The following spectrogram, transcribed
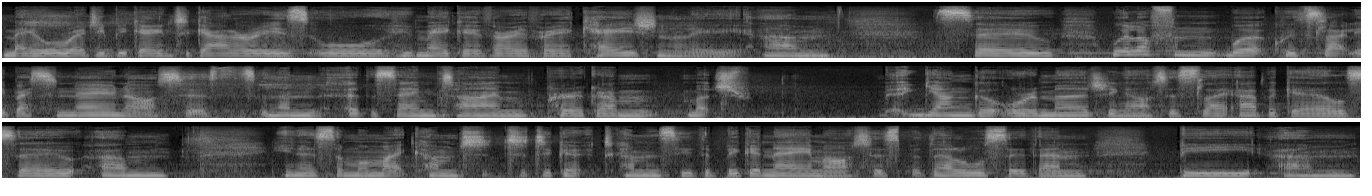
may already be going to galleries or who may go very, very occasionally. Um, so we'll often work with slightly better known artists and then at the same time program much younger or emerging artists like Abigail. So, um, you know, someone might come to, to, to, to come and see the bigger name artist, but they'll also then be um,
